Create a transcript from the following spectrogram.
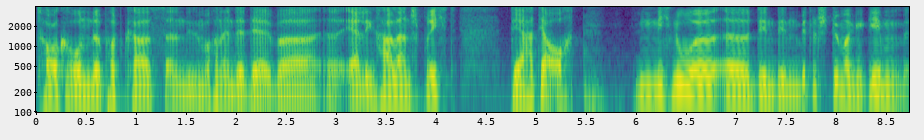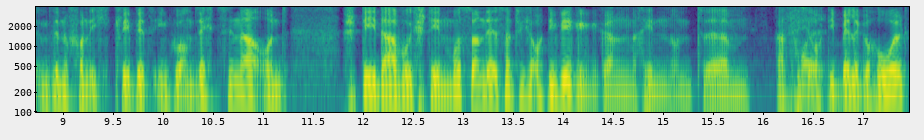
Talkrunde Podcast an diesem Wochenende, der über äh, Erling Haaland spricht. Der hat ja auch nicht nur äh, den, den Mittelstürmer gegeben im Sinne von, ich klebe jetzt irgendwo am 16er und stehe da, wo ich stehen muss, sondern der ist natürlich auch die Wege gegangen nach hinten und ähm, hat sich Voll. auch die Bälle geholt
